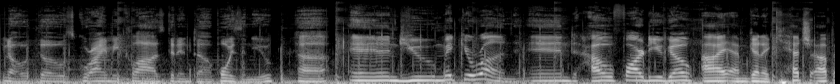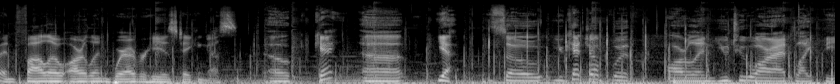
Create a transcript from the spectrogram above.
you know those grimy claws didn't uh, poison you. Uh, and you make your run. And how far do you go? I am gonna catch up and follow Arlen wherever he is taking us. Okay. Uh, yeah. So you catch up with Arlen. You two are at like the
